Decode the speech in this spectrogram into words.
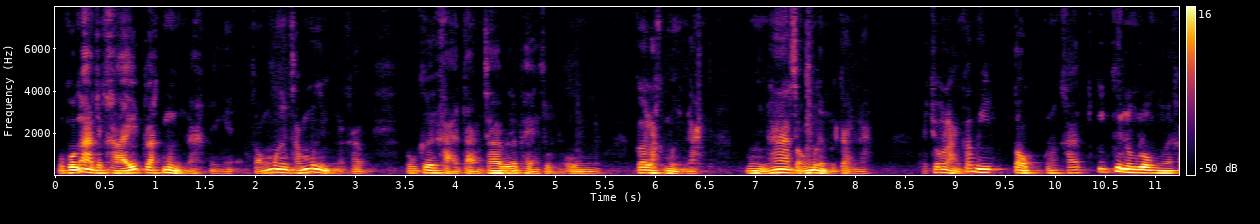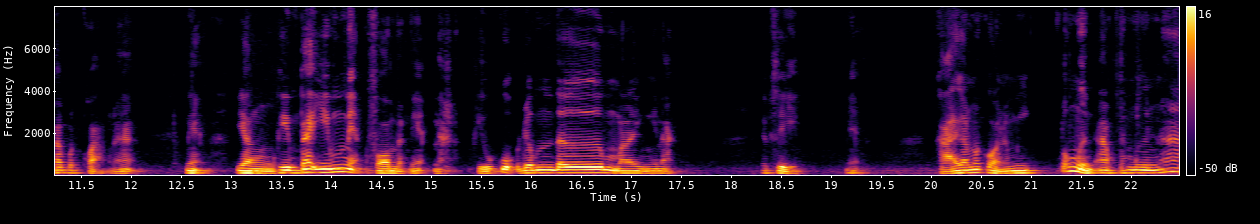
บางคนก็อาจจะขายหลักหมื่นนะอย่างเงี้ยสองหมื่นสามหมื่นนะครับ ผมเคยขายต่างชาติไปแล้วแพงสุดองค์ก็หลักหมื่นนะหมื่นห้าสองหมื่นเหมือนกันนะ แต่ช่วงหลังก็มีตกนะครับ ขึ้นขึ้นลงลงนะครับวัดขวางนะฮะเนี่ยอย่างพิมพ์แปะยิ้มเนี่ยฟอร์มแบบเนี้ยนะผิวกุเดิมเดิมๆอะไรอย่างงี้นะ F4 เนี่ยขายกันเมื่อก่อนนะมีต้องหมื่นอัพหมื่นห้า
